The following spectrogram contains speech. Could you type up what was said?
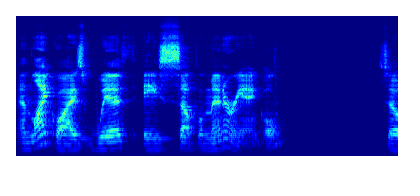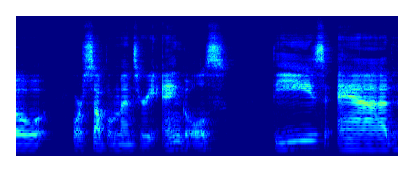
And likewise, with a supplementary angle, so or supplementary angles, these add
